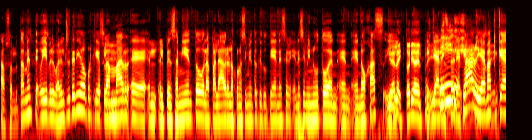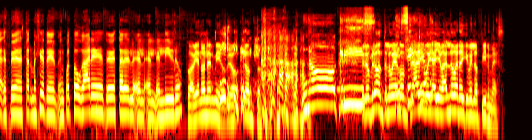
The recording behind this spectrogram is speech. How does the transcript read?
Absolutamente. Oye, pero igual entretenido porque plasmar eh, el, el pensamiento, la palabra, los conocimientos que tú tienes en, en ese minuto en, en- en hojas. Queda la historia del Y país. queda la Sí, historia, claro. y además sí. que queda, debe estar, imagínate, en cuántos hogares debe estar el, el- el- el libro. Todavía no en el mío, Sí, pero y pronto. No, Cris. Pero pronto lo voy a ¿En comprar serio? y voy a llevarlo para que me lo firmes.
